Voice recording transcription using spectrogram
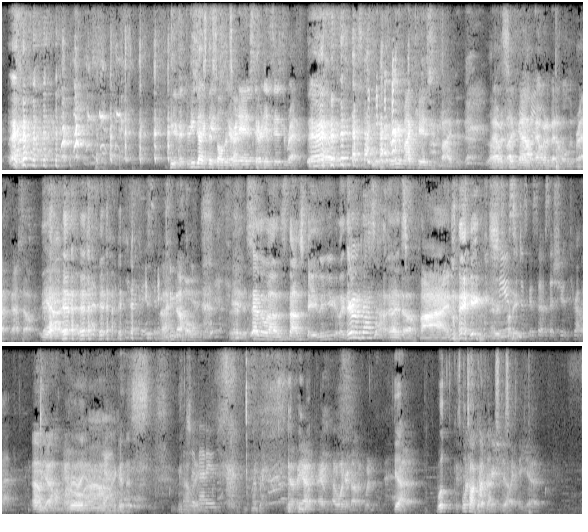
He, Give it three he does seconds. this all the there time. There it is. There it is. There's the breath. Three of my kids and five did that. Oh, That was so like, wow, funny. that would have been a hold the breath, pass out. Yeah, yeah. That's. I know. That is so After a funny. stops fazing you. Like they're gonna pass out. I It's know. fine. Like, She used funny. to just get so upset she would throw up. Oh yeah. yeah. Really? Wow. Oh Yeah. my goodness. Especially at that age. No, but yeah, I, I wonder about like when. Yeah. Uh, We'll we'll talk about that. confirmation is Yeah. like the uh,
